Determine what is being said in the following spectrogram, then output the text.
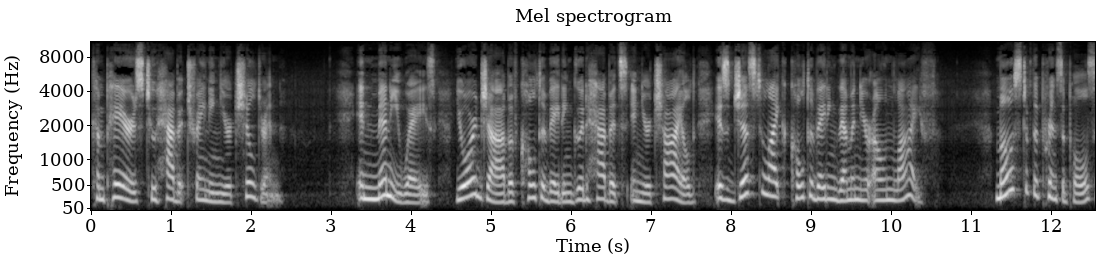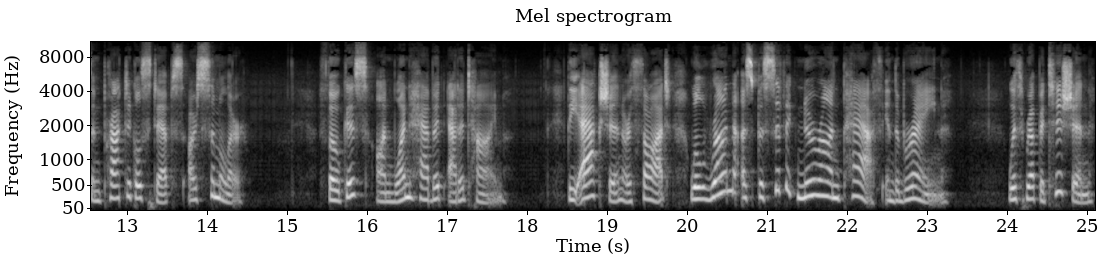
compares to habit training your children. In many ways, your job of cultivating good habits in your child is just like cultivating them in your own life. Most of the principles and practical steps are similar. Focus on one habit at a time. The action or thought will run a specific neuron path in the brain. With repetition,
